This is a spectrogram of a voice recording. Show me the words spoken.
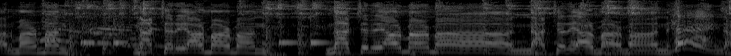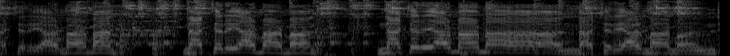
Armarman, Natari Armarman, Natari Armarman, Natari Armarman, hey, Natari Armarman, Natari Armarman, Natari Armarman, Natari Armarman.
